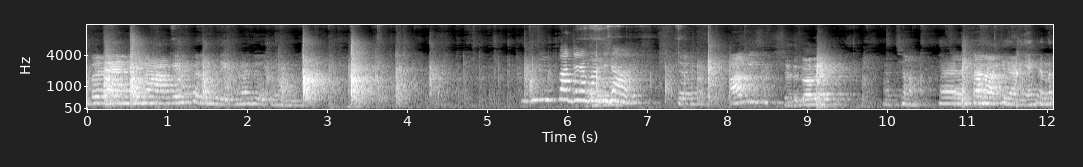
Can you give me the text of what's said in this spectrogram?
ਬਟ ਟਾਈਮ ਦੇ ਨਾਲ ਆ ਕੇ ਨਾ ਫਿਰ ਉਹਨੂੰ ਦੇਖਣਾ ਜੋ ਤੂੰ ਪਾਦਰਾ ਪਾਣੀ ਡਾਲ ਚਲੋ। ਆ ਕੀ ਸੀ? ਸਿੱਧਕਾ ਲੈ। ਅੱਛਾ। ਤਾਂ ਰੱਖ ਜਾਣੀਆਂ ਕਹਿੰਦਾ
